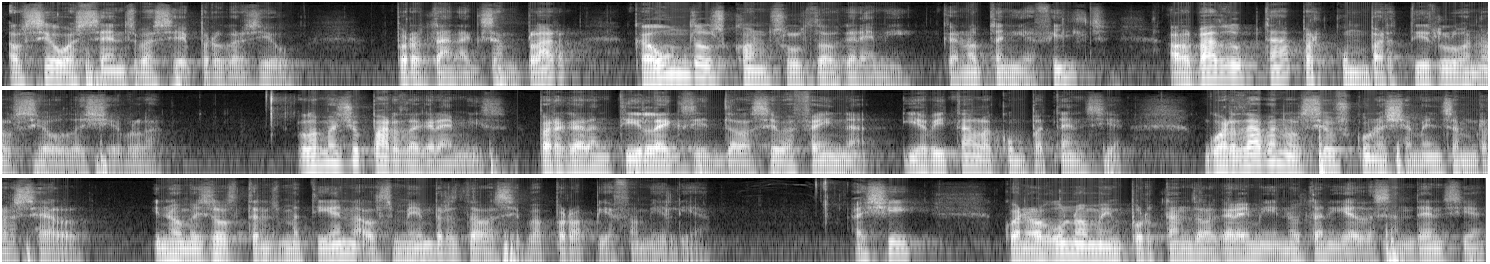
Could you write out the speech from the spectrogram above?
El seu ascens va ser progressiu, però tan exemplar que un dels cònsols del gremi, que no tenia fills, el va adoptar per convertir-lo en el seu deixeble. La major part de gremis, per garantir l'èxit de la seva feina i evitar la competència, guardaven els seus coneixements amb recel i només els transmetien als membres de la seva pròpia família. Així, quan algun home important del gremi no tenia descendència,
